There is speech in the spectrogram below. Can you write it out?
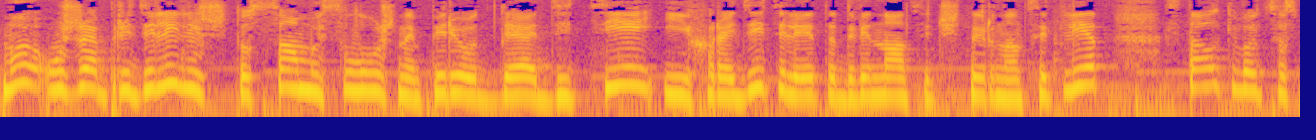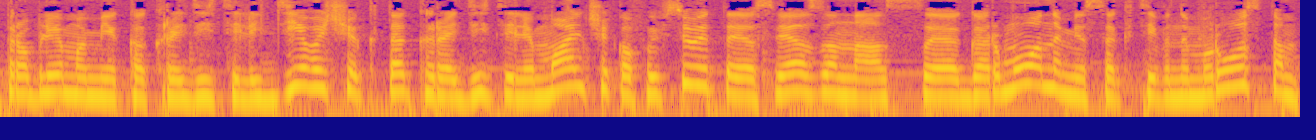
Мы уже определились, что самый сложный период для детей и их родителей – это 12-14 лет. Сталкиваются с проблемами проблемами как родителей девочек, так и родителей мальчиков. И все это связано с гормонами, с активным ростом.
